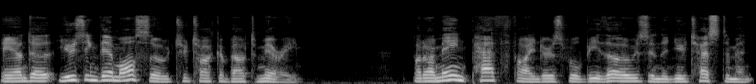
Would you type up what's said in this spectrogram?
and uh, using them also to talk about Mary. But our main pathfinders will be those in the New Testament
